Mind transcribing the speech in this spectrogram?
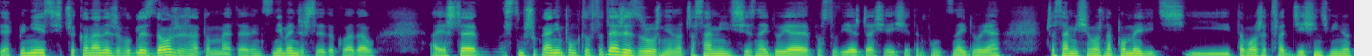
Jakby nie jesteś przekonany, że w ogóle zdążysz na tą metę, więc nie będziesz sobie dokładał. A jeszcze z tym szukaniem punktów to też jest różnie. No czasami się znajduje, po prostu wjeżdża się i się ten punkt znajduje. Czasami się można pomylić i to może trwać 10 minut.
